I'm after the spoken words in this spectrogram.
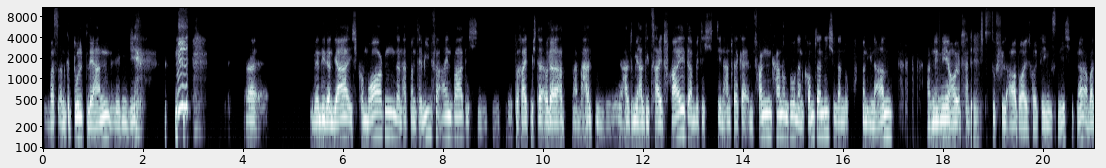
was an Geduld lernen, irgendwie. äh, wenn die dann, ja, ich komme morgen, dann hat man einen Termin vereinbart, ich bereite mich da oder hab, halt, halte mir halt die Zeit frei, damit ich den Handwerker empfangen kann und so, und dann kommt er nicht und dann ruft man ihn an. Ah, nee, nee, heute hatte ich zu viel Arbeit, heute ging es nicht. Ne? Aber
